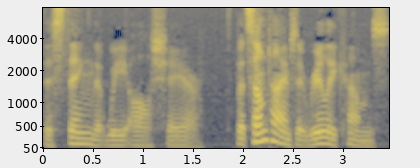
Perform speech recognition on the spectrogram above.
this thing that we all share. But sometimes it really comes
